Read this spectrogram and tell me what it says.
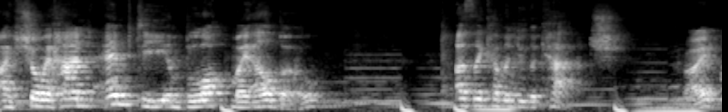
I show my hand empty and block my elbow as they come and do the catch, right?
